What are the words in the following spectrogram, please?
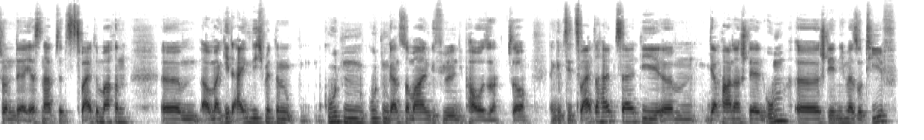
schon der ersten Halbzeit das zweite machen. Ähm, aber man geht eigentlich mit einem guten, guten, ganz normalen Gefühl in die Pause. So, dann gibt's die zweite Halbzeit. Die ähm, Japaner stellen um, äh, stehen nicht mehr so tief,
